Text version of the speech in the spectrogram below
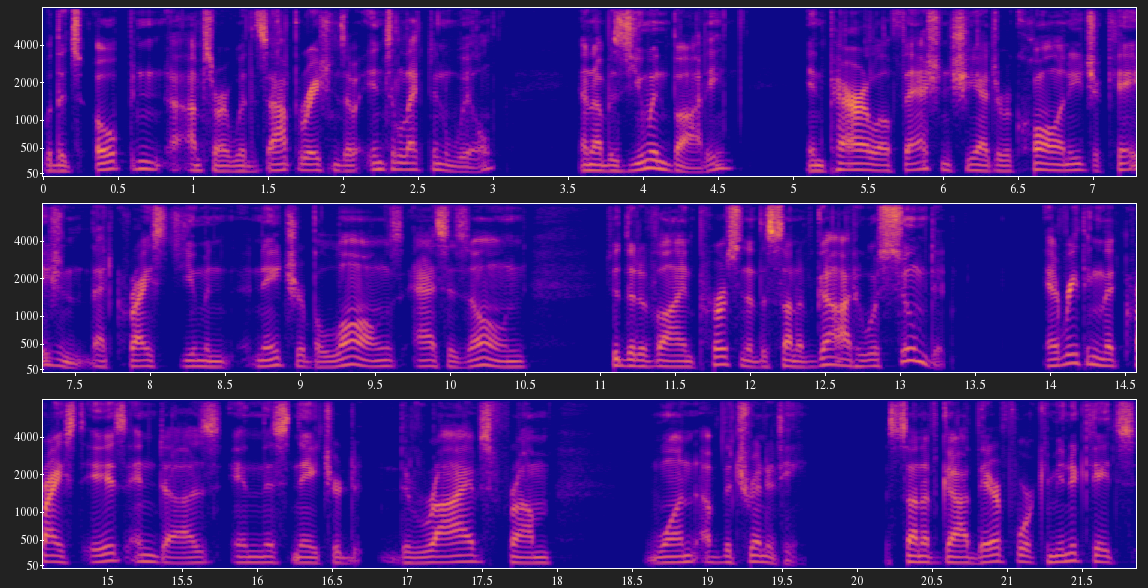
with its open, uh, I'm sorry, with its operations of intellect and will and of his human body. In parallel fashion, she had to recall on each occasion that Christ's human nature belongs as his own to the divine person of the Son of God who assumed it. Everything that Christ is and does in this nature d- derives from one of the Trinity. The Son of God therefore communicates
